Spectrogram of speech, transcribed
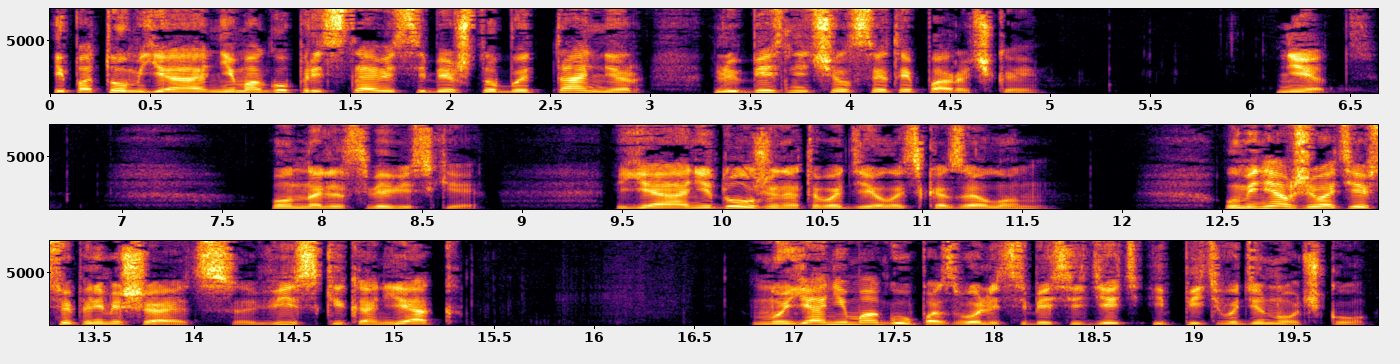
И потом, я не могу представить себе, чтобы Таннер любезничал с этой парочкой. Нет. Он налил себе виски. «Я не должен этого делать», — сказал он. «У меня в животе все перемешается. Виски, коньяк. Но я не могу позволить себе сидеть и пить в одиночку,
